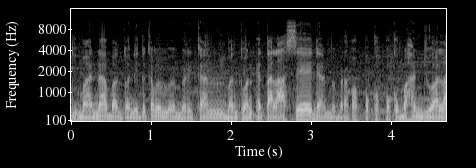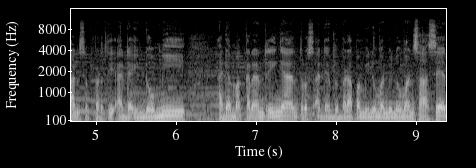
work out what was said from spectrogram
di mana bantuan itu kami memberikan bantuan etalase dan beberapa pokok-pokok bahan jualan seperti ada Indomie, ada makanan ringan, terus ada beberapa minuman-minuman saset.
